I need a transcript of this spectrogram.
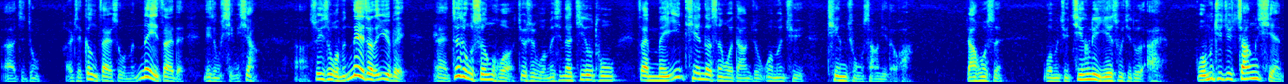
啊，这种，而且更在是我们内在的那种形象啊。所以说，我们内在的预备，哎，这种生活就是我们现在基督徒在每一天的生活当中，我们去听从上帝的话，然后是我们去经历耶稣基督的爱。我们就去彰显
